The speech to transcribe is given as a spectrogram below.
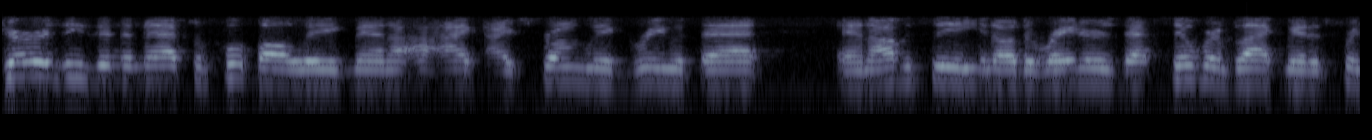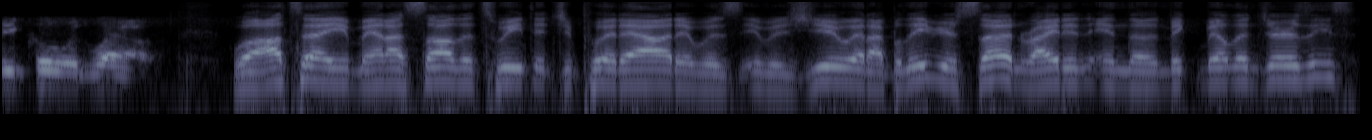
jerseys in the National Football League, man. I, I, I strongly agree with that. And obviously, you know, the Raiders, that silver and black man is pretty cool as well. Well, I'll tell you, man. I saw the tweet that you put out. It was it was you and I believe your son, right, in, in the McMillian jerseys.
